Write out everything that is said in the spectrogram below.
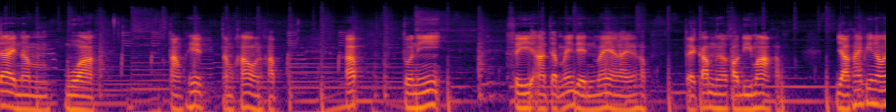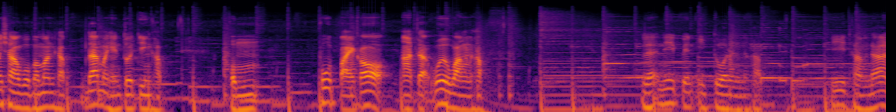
ได้นำวัวต่างประเทศนำเข้านะครับ ครับ ตัวนี้สีอาจจะไม่เด่นไม่อะไรนะครับ แต่กล้ามเนื้อเขาดีมากครับ อยากให้พี่น้องชาวโบรามันครับ ได้มาเห็นตัวจริงครับ ผมพูดไปก็อาจจะเวอร์วังนะครับ และนี่เป็นอีกตัวหนึ่งนะครับ ที่ทางด้าน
